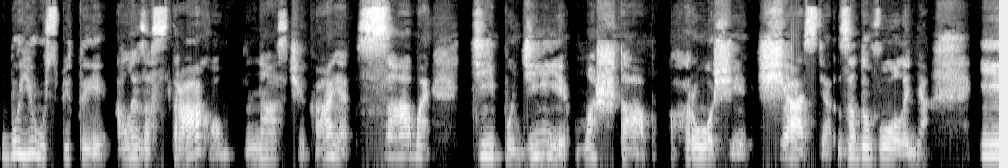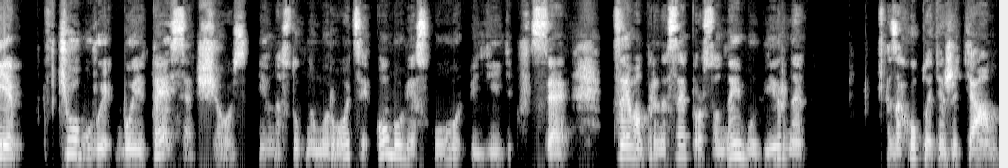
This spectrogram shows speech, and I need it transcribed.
боюсь піти? Але за страхом нас чекає саме ті події, масштаб, гроші, щастя, задоволення. І в чому ви боїтеся щось, і в наступному році обов'язково підіть в це. Це вам принесе просто неймовірне. Захоплення життям,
